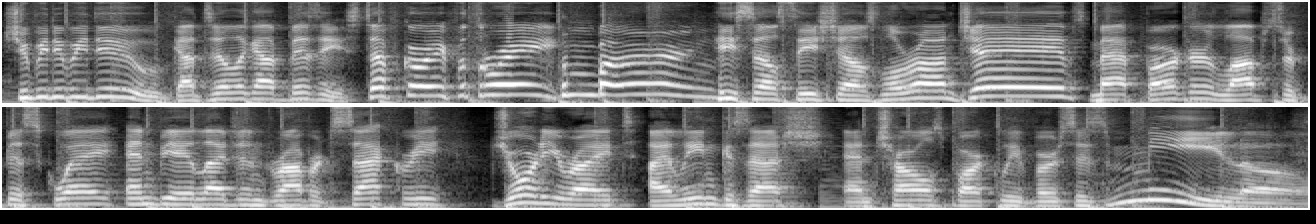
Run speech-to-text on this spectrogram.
Shooby Dooby Doo, Godzilla Got Busy, Steph Curry for three, Bang! He Sells Seashells, Laurent James, Matt Barger, Lobster Bisquet, NBA legend Robert Sacre, Jordy Wright, Eileen Gazesh, and Charles Barkley versus Milo.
